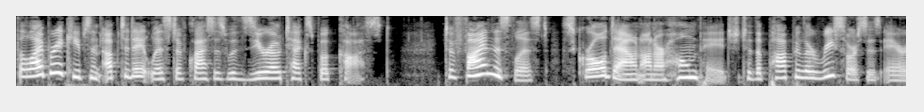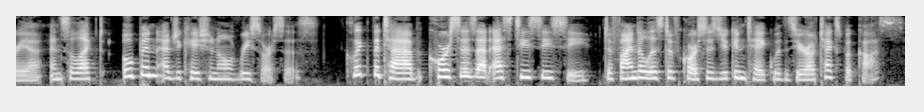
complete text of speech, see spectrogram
The library keeps an up-to-date list of classes with zero textbook cost. To find this list, scroll down on our homepage to the Popular Resources area and select Open Educational Resources. Click the tab Courses at STCC to find a list of courses you can take with zero textbook costs.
